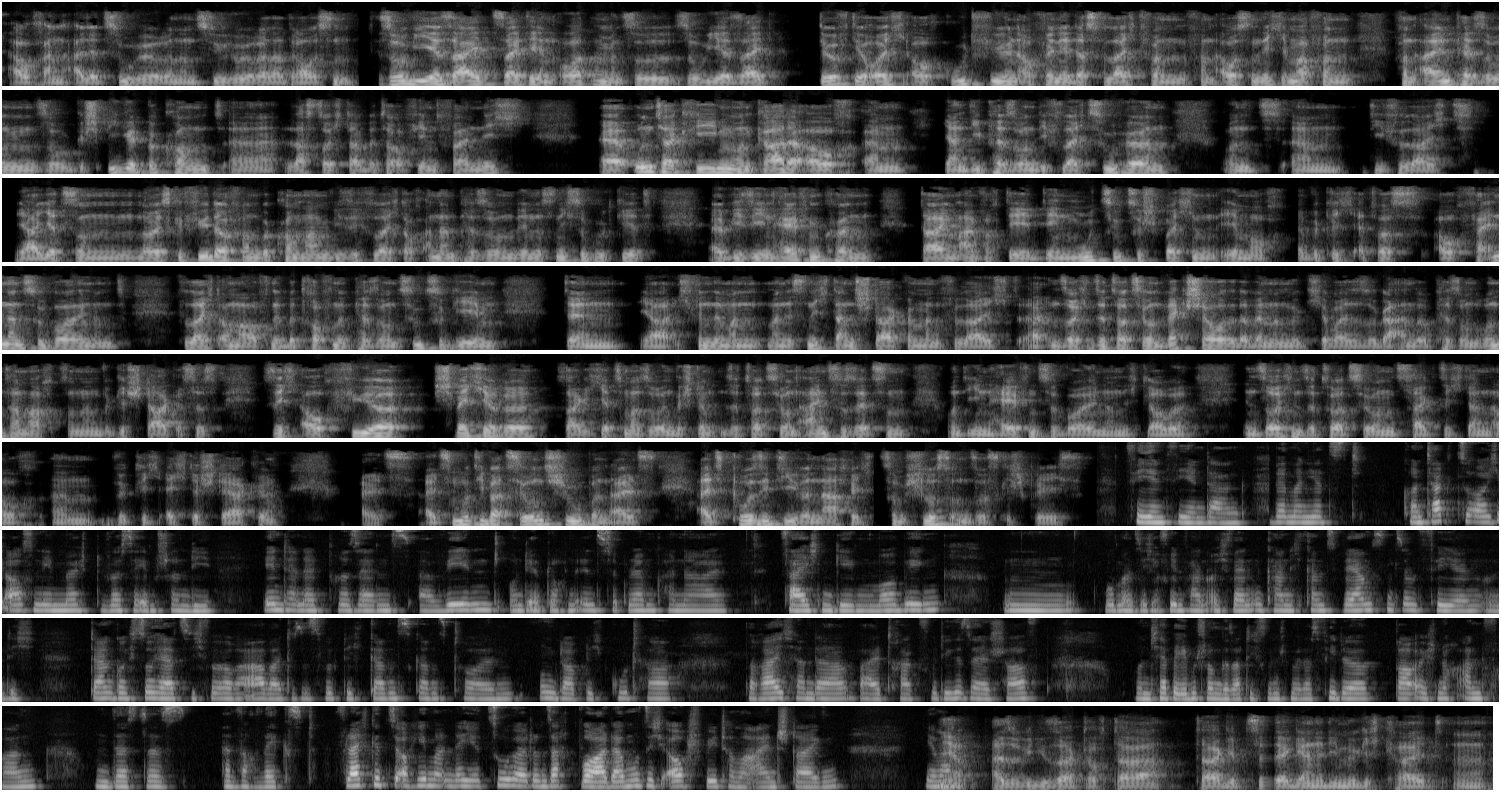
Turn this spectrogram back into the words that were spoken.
auch an alle Zuhörerinnen und Zuhörer da draußen. So wie ihr seid, seid ihr in Ordnung und so, so wie ihr seid, dürft ihr euch auch gut fühlen, auch wenn ihr das vielleicht von, von außen nicht immer von, von allen Personen so gespiegelt bekommt. Äh, lasst euch da bitte auf jeden Fall nicht äh, unterkriegen und gerade auch ähm, ja an die Personen, die vielleicht zuhören und ähm, die vielleicht ja jetzt so ein neues Gefühl davon bekommen haben, wie sie vielleicht auch anderen Personen, denen es nicht so gut geht, äh, wie sie ihnen helfen können, da ihm einfach de, den Mut zuzusprechen, eben auch wirklich etwas auch verändern zu wollen und vielleicht auch mal auf eine betroffene Person zuzugehen, denn ja, ich finde, man, man ist nicht dann stark, wenn man vielleicht äh, in solchen Situationen wegschaut oder wenn man möglicherweise sogar andere Personen runtermacht, sondern wirklich stark ist es, sich auch für Schwächere, sage ich jetzt mal so, in bestimmten Situationen einzusetzen und ihnen helfen zu wollen. Und ich glaube, in solchen Situationen zeigt sich dann auch ähm, wirklich echte Stärke als, als Motivationsschub und als, als positive Nachricht zum Schluss unseres Gesprächs. Vielen, vielen Dank. Wenn man jetzt Kontakt zu euch aufnehmen möchte, du hast ja eben schon die Internetpräsenz erwähnt und ihr habt auch einen Instagram-Kanal, Zeichen gegen Mobbing, mm, wo man sich auf jeden Fall an euch wenden kann. Ich kann es wärmstens empfehlen und ich danke euch so herzlich für eure Arbeit. Das ist wirklich ganz, ganz toll. Ein unglaublich guter, bereichernder Beitrag für die Gesellschaft. Und ich habe eben schon gesagt, ich wünsche mir, dass viele bei euch noch anfangen und dass das einfach wächst. Vielleicht gibt es ja auch jemanden, der hier zuhört und sagt, boah, da muss ich auch später mal einsteigen. Jemand? Ja, also wie gesagt, auch da, da gibt es sehr gerne die Möglichkeit, äh,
